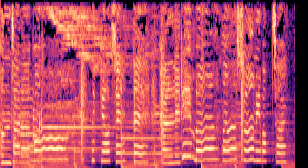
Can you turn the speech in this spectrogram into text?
혼자라고 느껴질 때 할 일이 많아 숨이 벅찰 때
